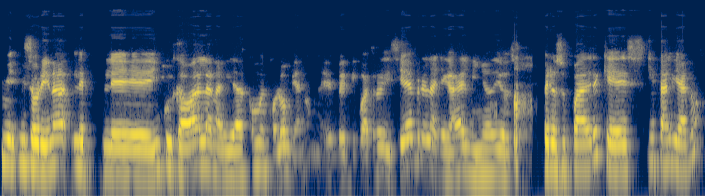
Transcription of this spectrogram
mi, mi sobrina le, le, inculcaba la Navidad como en Colombia, ¿no? El 24 de diciembre, la llegada del niño Dios. Pero su padre, que es italiano,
